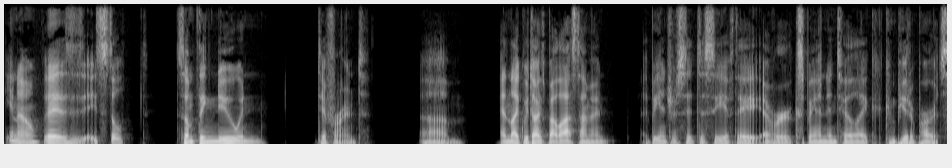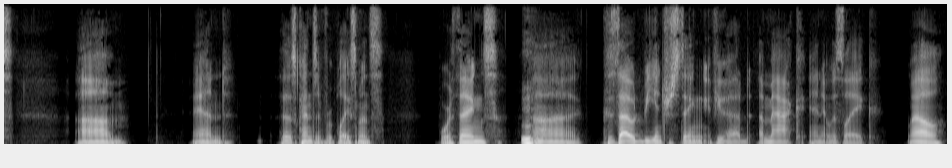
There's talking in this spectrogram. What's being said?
you know, it's, it's still something new and different. Um, and like we talked about last time, I'd, I'd be interested to see if they ever expand into like computer parts um, and those kinds of replacements for things. Because that would be interesting if you had a Mac and it was like, well,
